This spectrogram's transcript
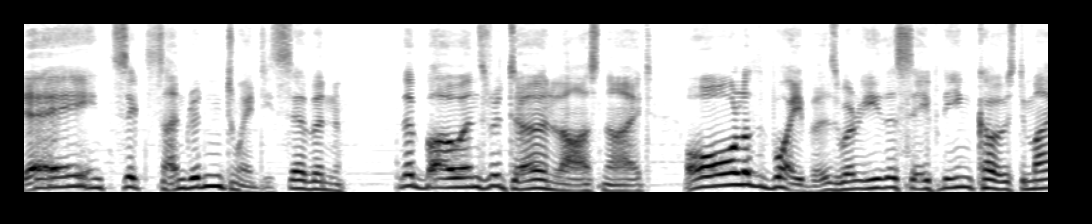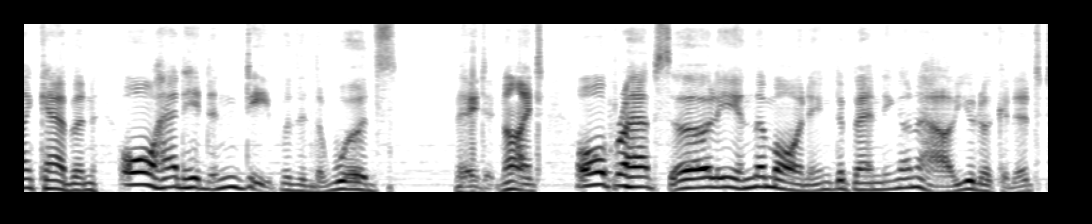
Day 627. The Boans returned last night. All of the Poipers were either safely enclosed in my cabin or had hidden deep within the woods. Late at night, or perhaps early in the morning, depending on how you look at it,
